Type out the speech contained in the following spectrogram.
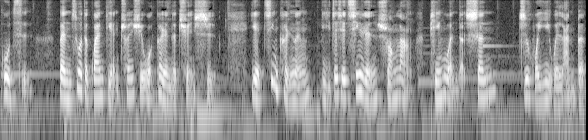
故此，本作的观点纯属我个人的诠释。也尽可能以这些亲人爽朗、平稳的生之回忆为蓝本。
